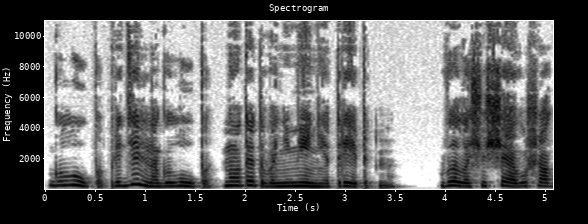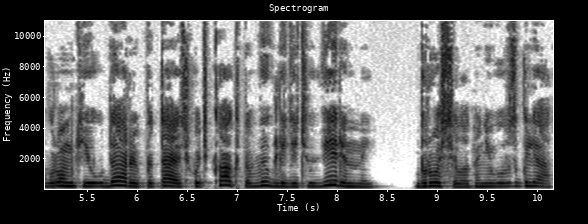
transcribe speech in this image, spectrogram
Глупо, предельно глупо, но от этого не менее трепетно. Вэл, ощущая в ушах громкие удары, пытаясь хоть как-то выглядеть уверенной, бросила на него взгляд.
